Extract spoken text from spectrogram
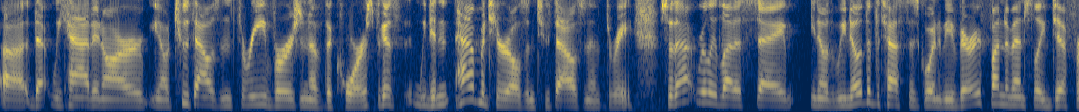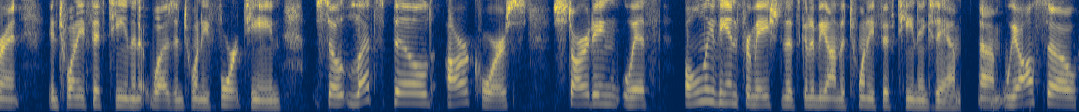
uh, that we had in our you know 2003 version of the course because we didn't have materials in 2003. So that really let us say, you know know, we know that the test is going to be very fundamentally different in 2015 than it was in 2014. So let's build our course starting with only the information that's going to be on the 2015 exam. Um, we also,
